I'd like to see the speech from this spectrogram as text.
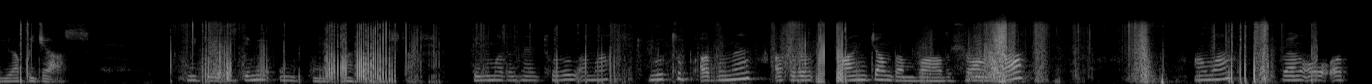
yapacağız. Video izlemeyi unutmayın arkadaşlar. Benim adım hem Torul ama YouTube adını aslında Ancam'dan bağlı şu anda. Ama ben o adı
